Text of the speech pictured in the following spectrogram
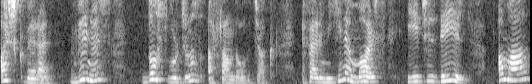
aşk veren Venüs dost burcunuz Aslan'da olacak. Efendim yine Mars iyicil değil ama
